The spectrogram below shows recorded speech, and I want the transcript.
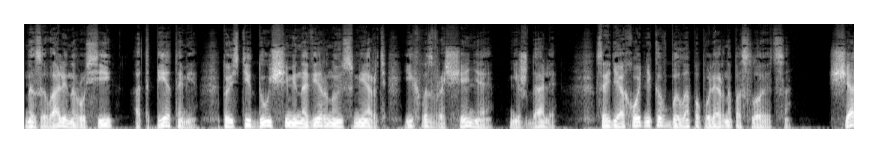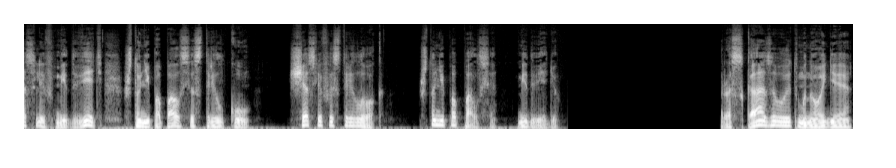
называли на Руси отпетыми, то есть идущими на верную смерть, их возвращения не ждали. Среди охотников была популярна пословица «Счастлив медведь, что не попался стрелку, счастлив и стрелок, что не попался медведю». Рассказывают многие,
